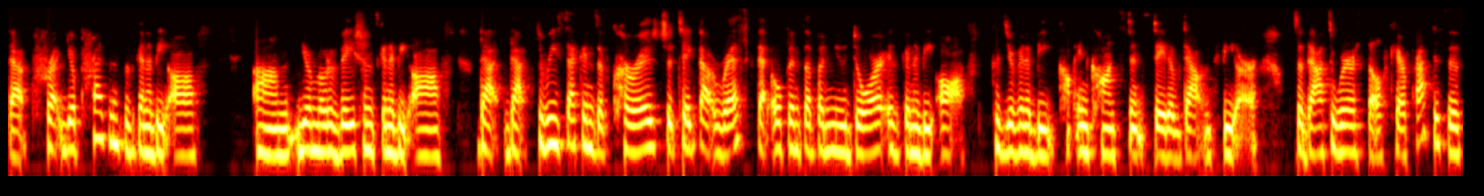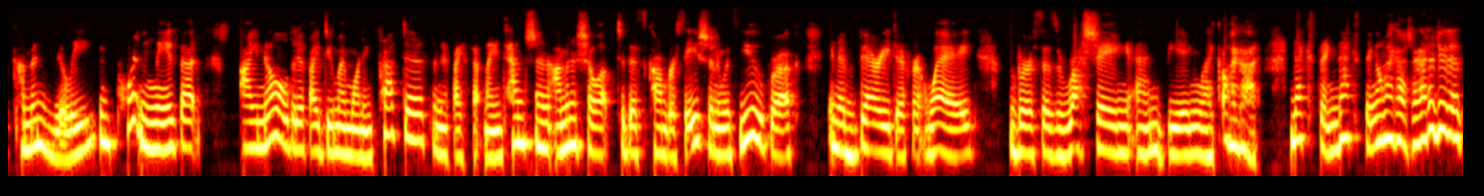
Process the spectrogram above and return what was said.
that pre- your presence is going to be off. Um, your motivation is going to be off. That that three seconds of courage to take that risk that opens up a new door is going to be off because you're going to be in constant state of doubt and fear so that's where self-care practices come in really importantly is that i know that if i do my morning practice and if i set my intention i'm going to show up to this conversation with you brooke in a very different way versus rushing and being like oh my god next thing next thing oh my gosh i got to do this.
